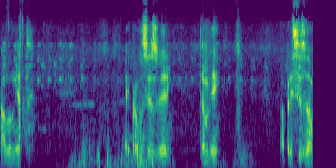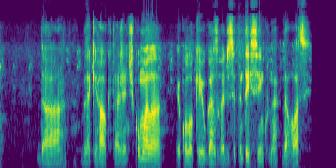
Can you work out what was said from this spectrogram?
a luneta. Aí para vocês verem também a precisão da Black Hawk, tá gente? Como ela eu coloquei o gás HUD 75, né, da Rossi,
